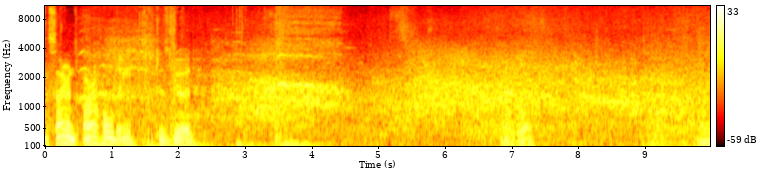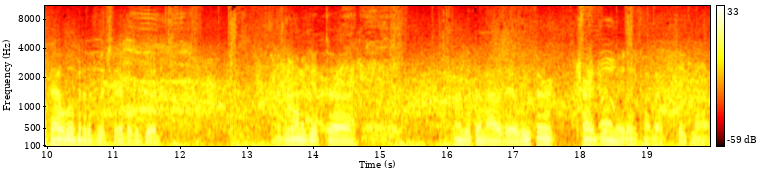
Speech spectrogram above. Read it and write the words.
The syreens are holding, which is good. Oh boy. Well, we got a little bit of a glitch there, but we're good. We want to get, uh, want to get them out of there. Luthor, Charger, and Melee combat. Take them out.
